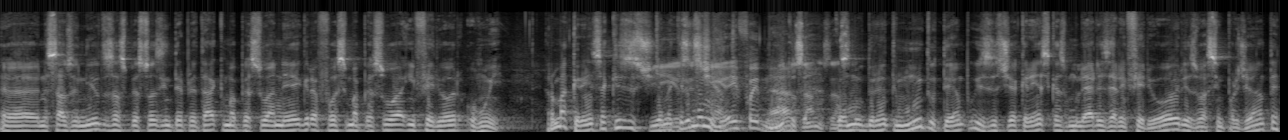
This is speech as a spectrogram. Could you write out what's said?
eh, nos Estados Unidos as pessoas interpretar que uma pessoa negra fosse uma pessoa inferior ou ruim. Era uma crença que existia que naquele existia momento. e foi né? muitos anos. Né? Como durante muito tempo existia a crença que as mulheres eram inferiores ou assim por diante.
